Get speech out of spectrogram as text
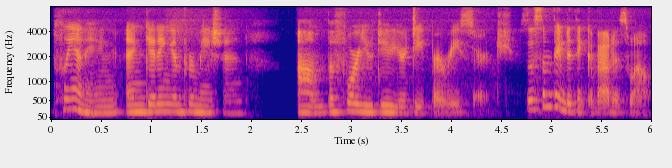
planning and getting information um, before you do your deeper research. So, something to think about as well.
